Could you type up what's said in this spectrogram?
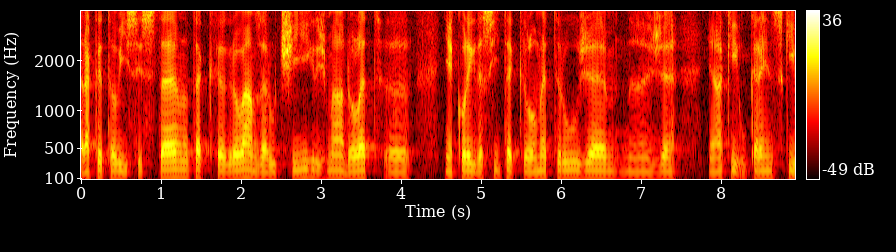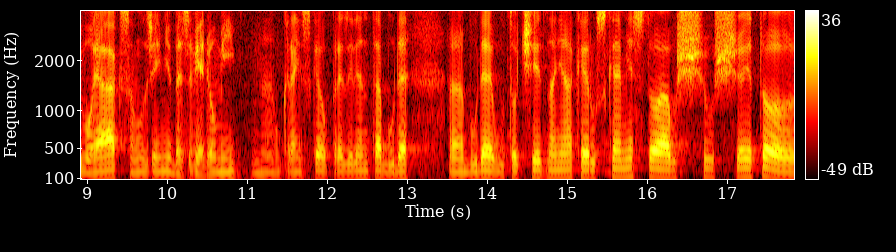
raketový systém, no tak eh, kdo vám zaručí, když má dolet eh, několik desítek kilometrů, že, že nějaký ukrajinský voják, samozřejmě bez vědomí ukrajinského prezidenta, bude bude útočit na nějaké ruské město a už, už je to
